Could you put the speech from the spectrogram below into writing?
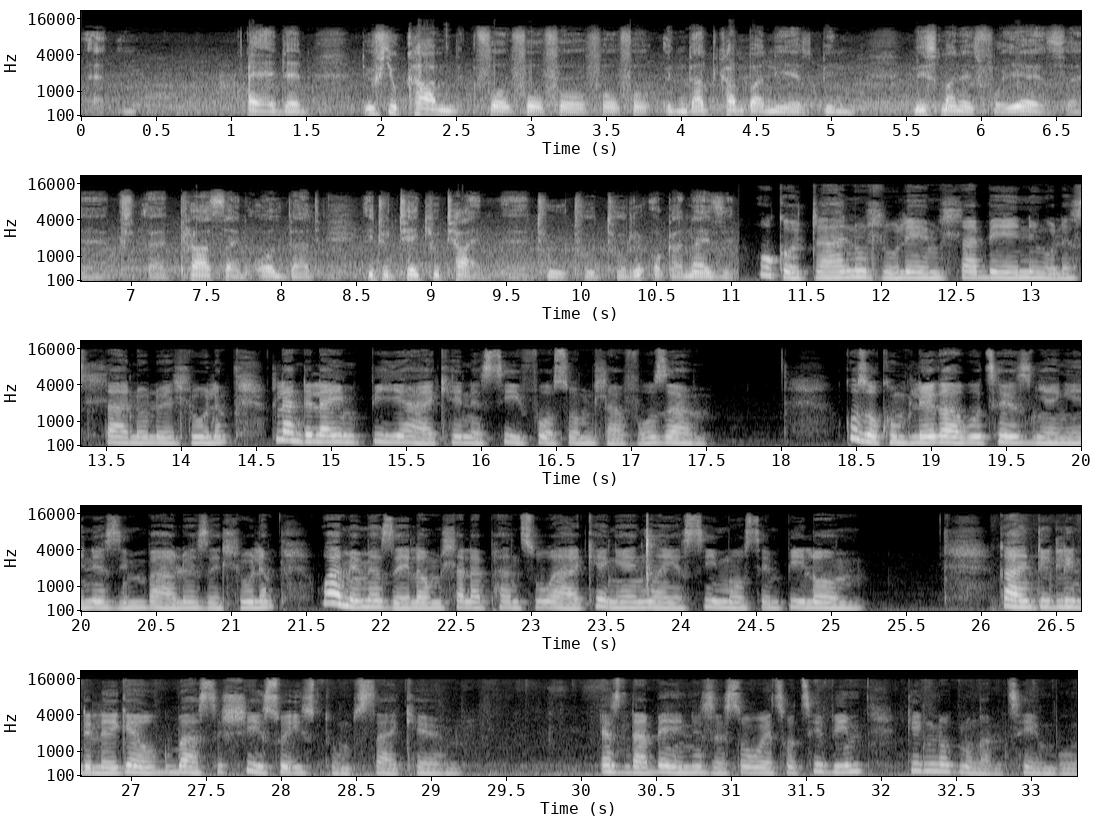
and then if you come for, for, for, for, for in that company has been mismanaged for years, uh, tr- uh, trust and all that, it will take you time uh, to, to, to reorganize it. ugodani udlule emhlabeni ngolwesihlanu olwedlule kulandela impi yakhe nesifo somdlavuza. Kuzokhumbuleka ukuthi ezinyangeni ezimbalwa ezedlule wamemezela umhlalaphansi wakhe ngenxa yesimo sempilo. Kanti kulindeleke ukuba sishiswe isidumbu sakhe. Ezindabeni zesoweto tv ngikunokulunga mthembu.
